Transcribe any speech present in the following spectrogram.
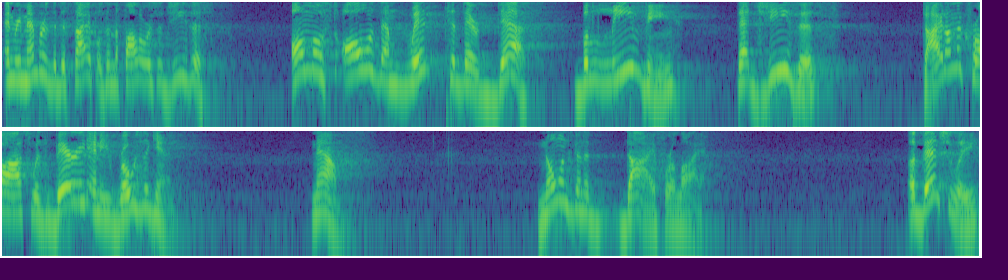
And remember, the disciples and the followers of Jesus, almost all of them went to their death believing that Jesus died on the cross, was buried, and he rose again. Now, no one's going to die for a lie. Eventually,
